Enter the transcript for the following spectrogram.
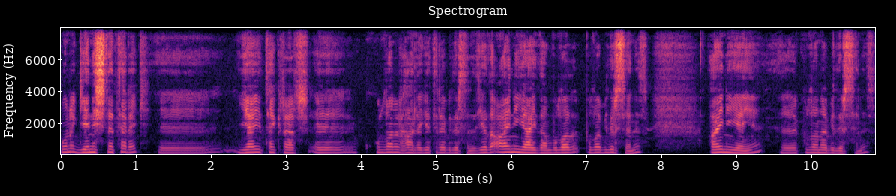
bunu genişleterek e, yayı tekrar e, kullanır hale getirebilirsiniz. Ya da aynı yaydan bula- bulabilirseniz aynı yayı e, kullanabilirsiniz.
